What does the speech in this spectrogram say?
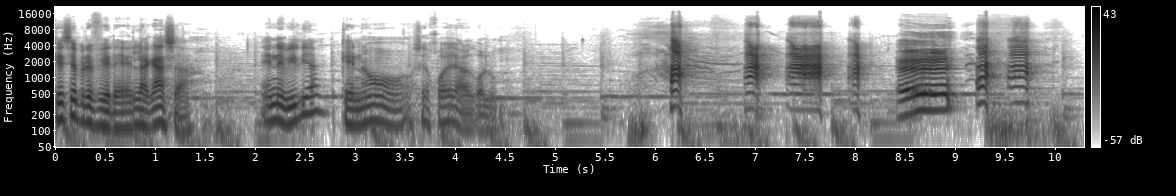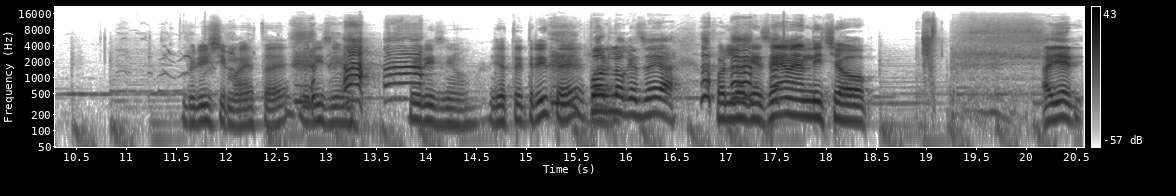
que se prefiere en la casa en Nvidia que no se juegue al Gollum. Durísimo esto, ¿eh? Durísimo. Durísimo. Yo estoy triste, ¿eh? Por lo que sea. Por lo que sea me han dicho, Ayer.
